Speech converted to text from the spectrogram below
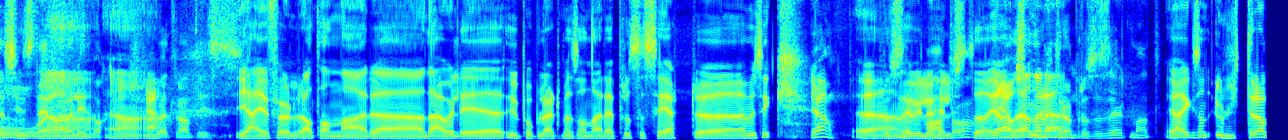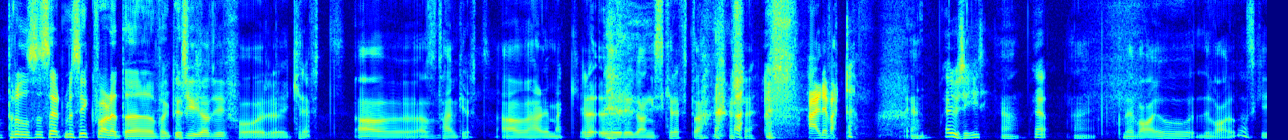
jeg syns det var litt vakkert. ja, ja. På et eller annet vis. Jeg føler at han er eh, Det er jo veldig upopulært med sånn der prosessert uh, musikk. Ja. Uh, vi vil jo helst eh, ja, ja, er det er. Ultraprosessert mat. ja, ikke sånn ultraprosessert musikk var dette, faktisk. Betyr det at vi får kreft? Av, altså tarmkreft av Harry Mac? Eller øregangskreft, da, kanskje. Er det verdt det? Ja. Jeg er usikker. Ja. Ja. Nei. Det var jo Det var jo ganske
